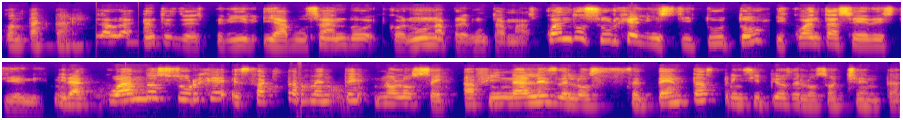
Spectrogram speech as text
contactar. Laura, antes de despedir y abusando con una pregunta más, ¿cuándo surge el instituto y cuántas sedes tiene? Mira, ¿cuándo surge exactamente? No lo sé. A finales de los 70, principios de los 80.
